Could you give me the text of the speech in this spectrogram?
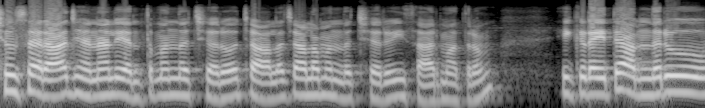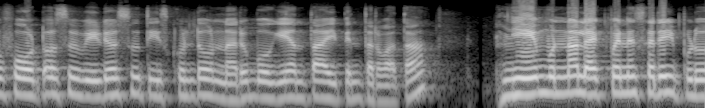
చూసారా? జనాలు ఎంతమంది వచ్చారో? చాలా చాలా మంది వచ్చారు ఈసారి మాత్రం. ఇక్కడైతే అందరూ ఫొటోస్ వీడియోస్ తీసుకుంటూ ఉన్నారు. భోగి అంతా అయిపోయిన తర్వాత. ఏమున్నా లేకపోయినా సరే ఇప్పుడు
